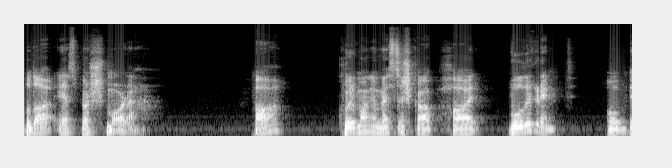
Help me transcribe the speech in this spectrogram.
Og da er spørsmålet A. Hvor mange mesterskap har Bodø-Glimt? Og B.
